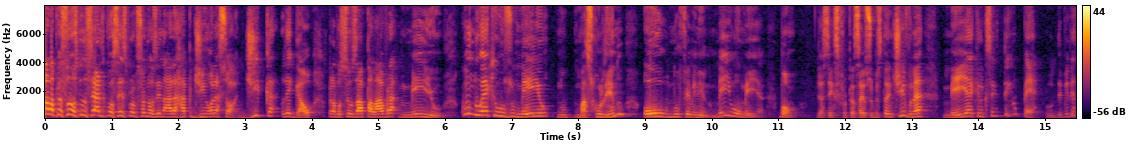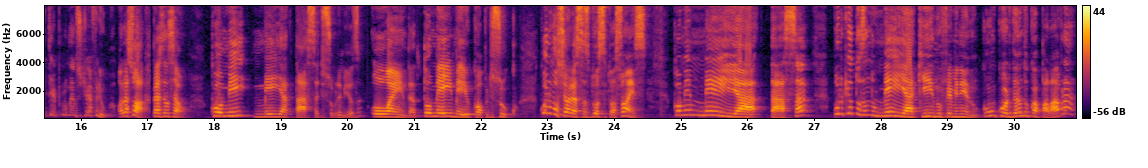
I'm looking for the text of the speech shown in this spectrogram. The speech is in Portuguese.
Fala pessoas, tudo certo com vocês? Nozei na área rapidinho. Olha só, dica legal para você usar a palavra meio. Quando é que eu uso meio no masculino ou no feminino? Meio ou meia? Bom, já sei que se for pensar em substantivo, né? Meia é aquilo que você tem no pé. Ou deveria ter, pelo menos, se tiver frio. Olha só, presta atenção. Comi meia taça de sobremesa ou ainda tomei meio copo de suco. Quando você olha essas duas situações, comi meia taça por que eu estou usando meia aqui no feminino? Concordando com a palavra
